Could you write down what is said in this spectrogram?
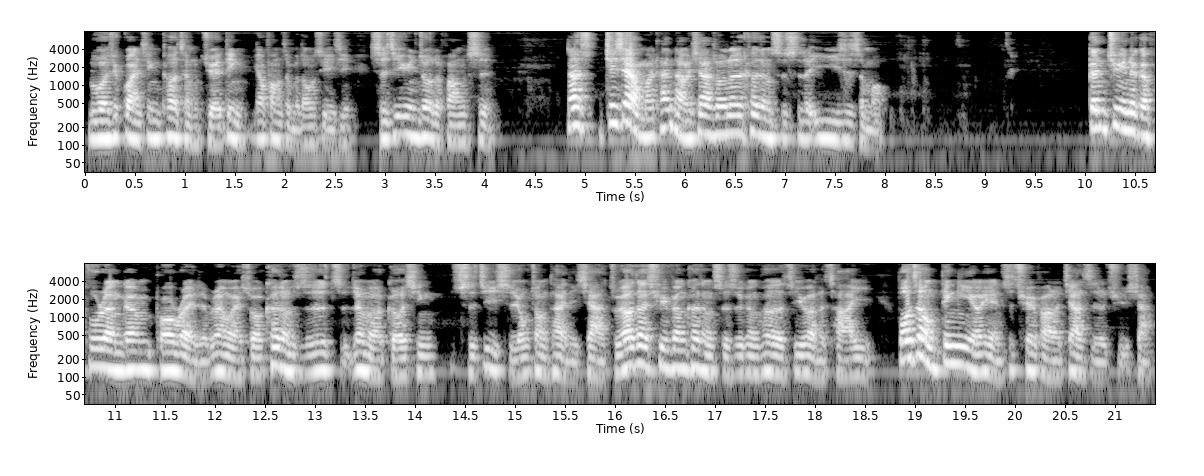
如何去关心课程决定要放什么东西，以及实际运作的方式。那接下来我们探讨一下，说那课程实施的意义是什么？根据那个夫人跟 p r o r e 认为说，课程实施指任何革新实际使用状态底下，主要在区分课程实施跟课程计划的差异。不过这种定义而言是缺乏了价值的取向。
